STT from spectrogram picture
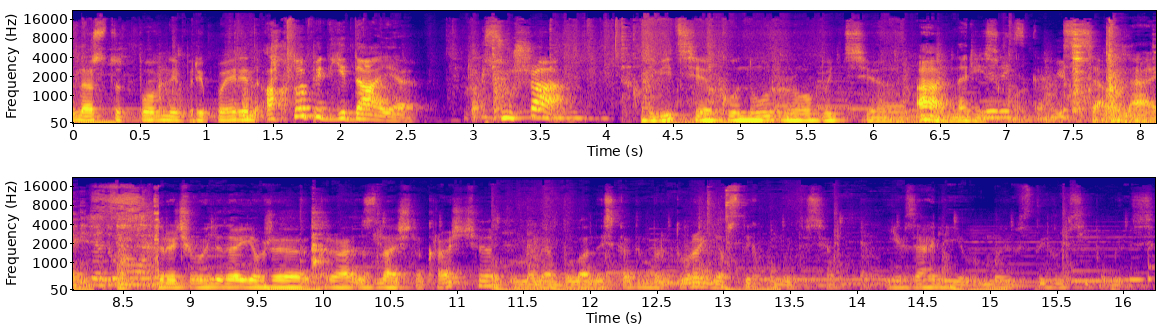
У нас тут повний припирін. А хто під'їдає? Ксюша! Дивіться, яку Нур робить. е, А, нарізку. So nice. До речі, виглядає я вже кра... значно краще. У мене була низька температура, я встиг помитися. І взагалі ми встигли всі помитися.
